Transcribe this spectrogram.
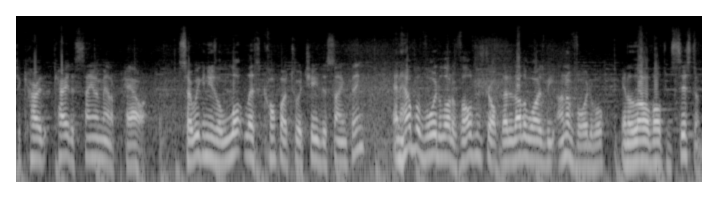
to carry the same amount of power. So we can use a lot less copper to achieve the same thing and help avoid a lot of voltage drop that would otherwise be unavoidable in a lower voltage system.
